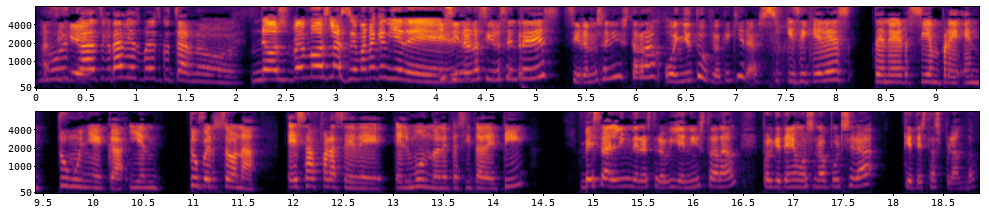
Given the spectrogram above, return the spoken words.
Así que- Muchas gracias por escucharnos. Nos vemos la semana que viene. Y si no nos sigues en redes, síguenos en Instagram o en YouTube, lo que quieras. Y si quieres tener siempre en tu muñeca y en tu persona esa frase de el mundo necesita de ti, Ves al link de nuestro vídeo en Instagram porque tenemos una pulsera que te está esperando.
